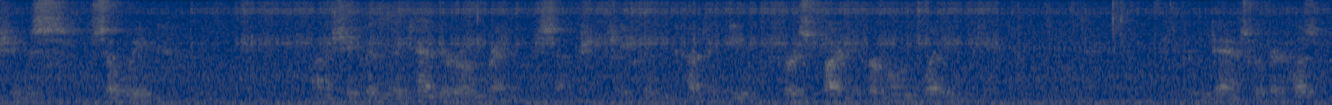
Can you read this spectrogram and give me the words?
she was so weak, uh, she couldn't attend her own wedding reception. She couldn't cut eat the first bite of her own wedding cake. She couldn't dance with her husband.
